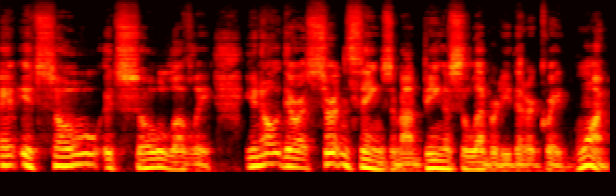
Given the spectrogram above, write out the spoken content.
And it's so it's so lovely. You know, there are certain things about being a celebrity that are great. One,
